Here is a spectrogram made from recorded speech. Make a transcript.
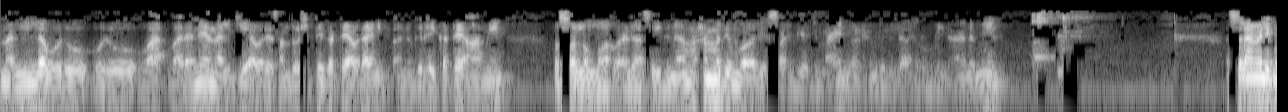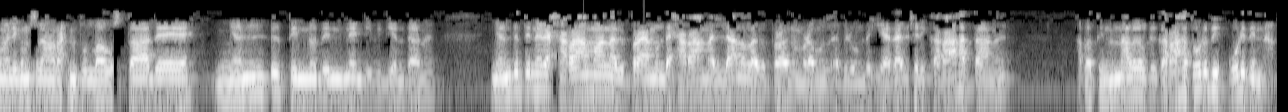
നല്ല ഒരു ഒരു വരനെ നൽകി അവരെ സന്തോഷിപ്പിക്കട്ടെ അവരെ അനുഗ്രഹിക്കട്ടെ. ആമീൻ. വസല്ലല്ലാഹു അലാ സയ്യിദിന മുഹമ്മദിൻ വഅലിഹി വസഹ്ബിഹി അജ്മഈൻ. വൽഹംദുലില്ലാഹി റബ്ബിൽ ആലമീൻ. അസ്സലാമു അലൈക്കും വലൈക്കും സ്സലാം വറഹ്മത്തുള്ളാഹി ഉസ്താദെ. ഞണ്ട് തിന്നതിന്റെ വിധി എന്താണ്? ഞണ്ട് തിന്നൽ ഹറാമാന്ന് അഭിപ്രായമുണ്ട്. ഹറാമല്ല എന്നുള്ള അഭിപ്രായം നമ്മുടെ മുസഹബിലുണ്ട് ഏതായാലും ശരി കറാഹത്താണ്. അപ്പൊ തിന്നുന്ന ആളുകൾക്ക് കറാഹത്തോട് കൂടി തിന്നാം.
